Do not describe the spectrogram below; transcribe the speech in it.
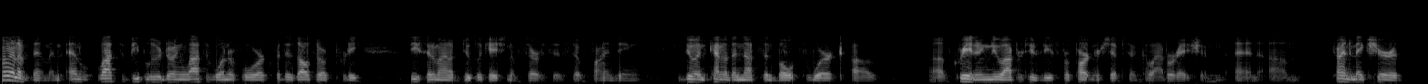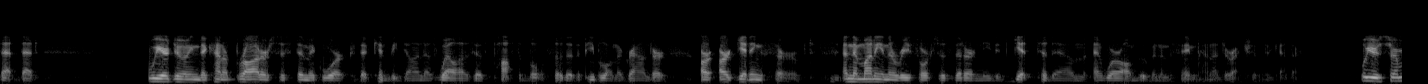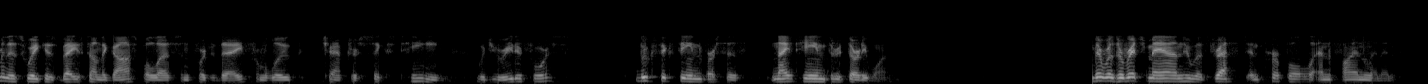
ton of them, and, and lots of people who are doing lots of wonderful work. But there's also a pretty decent amount of duplication of services. So finding, doing kind of the nuts and bolts work of of creating new opportunities for partnerships and collaboration, and um, trying to make sure that that we are doing the kind of broader systemic work that can be done as well as is possible, so that the people on the ground are are, are getting served, and the money and the resources that are needed get to them, and we're all moving in the same kind of direction together. Well, your sermon this week is based on the gospel lesson for today from Luke chapter 16. Would you read it for us? Luke 16, verses 19 through 31. There was a rich man who was dressed in purple and fine linen,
